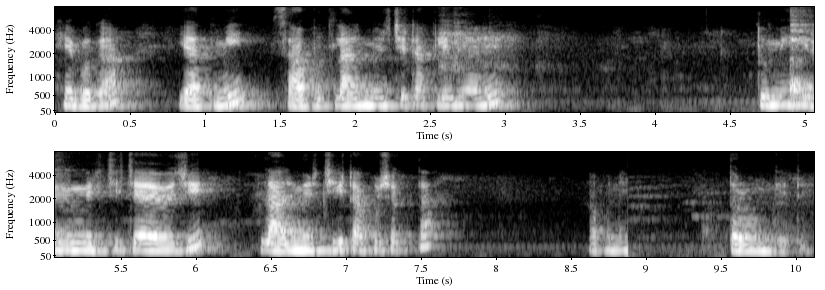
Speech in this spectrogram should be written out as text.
हे बघा यात मी साबूत लाल मिरची टाकलेली आहे. तुम्ही हिरवी मिरचीच्या ऐवजी लाल मिरचीही टाकू शकता. आपण तळून घेते.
